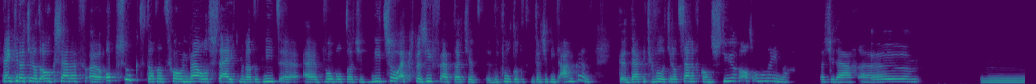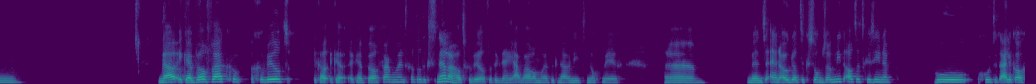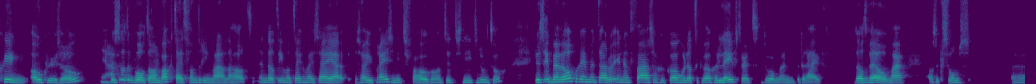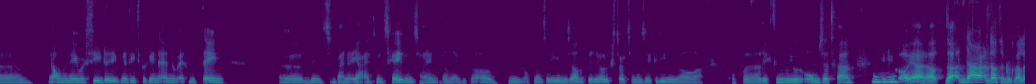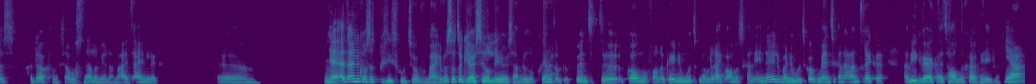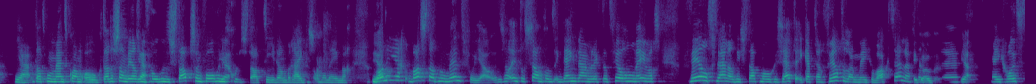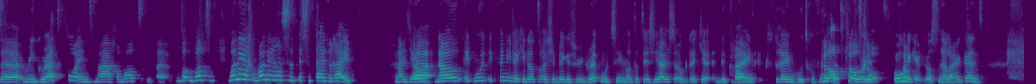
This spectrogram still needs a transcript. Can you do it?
Denk je dat je dat ook zelf eh, opzoekt? Dat het gewoon wel stijgt, maar dat het niet, eh, eh, bijvoorbeeld dat je het niet zo explosief hebt dat je het voelt dat, dat je het niet aan kunt? Heb je het gevoel dat je dat zelf kan sturen als ondernemer? Dat je daar. eh, Ehm, mm, nou, ik heb wel vaak ge- gewild. Ik, had, ik, heb, ik heb wel vaak momenten gehad dat ik sneller had gewild. Dat ik denk, ja, waarom heb ik nou niet nog meer ehm, mensen. En ook dat ik soms ook niet altijd gezien heb hoe goed het eigenlijk al ging. Ook weer zo. ja. Dus dat ik bijvoorbeeld al een wachttijd van drie maanden had. En dat iemand tegen mij zei, ja, zou je prijzen niet verhogen? Want dit is niet te doen, toch? Dus ik ben wel op een gegeven moment daardoor in een fase gekomen dat ik wel geleefd werd door mijn bedrijf. Dat wel. Maar als ik soms ehm, ja, ondernemers zie die met iets beginnen en hem echt meteen eh, winst, bijna ja, echt winstgevend zijn, dan denk ik wel, oh, hmm. of mensen die in dezelfde periode gestart zijn als ik, die nu al eh, op eh, richting een miljoen omzet gaan, denk Mhm. ik, oh ja, dat, da- daar, dat heb ik wel eens gedacht, van ik zou wel sneller willen, maar uiteindelijk, ehm, nee, uiteindelijk was het precies goed zo voor mij. Was dat ook juist heel leerzaam, dus op een gegeven moment ook dat punt te komen van, oké, nu moet ik mijn bedrijf anders gaan indelen, maar nu moet ik ook mensen gaan aantrekken aan wie ik werk uit handen ga geven. Ja, ja, dat moment kwam ook. Dat is dan weer zo'n Ja. volgende stap, zo'n volgende Ja. groeistap die je dan bereikt als ondernemer. Ja. Wanneer was dat moment voor jou? Het is wel interessant, want ik denk namelijk dat veel ondernemers veel sneller die stap mogen zetten. Ik heb daar veel te lang mee gewacht zelf. Ik ook. Uh, ja. Mijn grootste regret point. Maar wat, uh, wat, wanneer, wanneer is, het, is de tijd rijp? Vanuit jou? Ja, nou, ik, moet, ik vind niet dat je dat als je biggest regret moet zien. Want het is juist ook dat je de pijn extreem goed gevoeld klopt, hebt. Klopt, klopt. De volgende keer veel sneller herkent.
